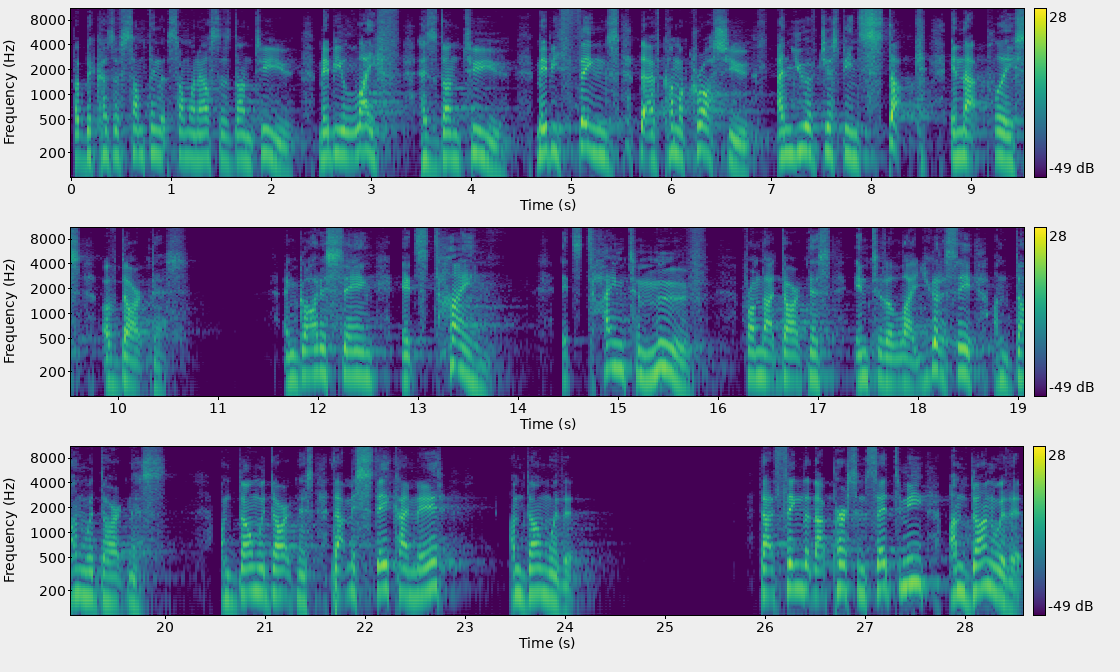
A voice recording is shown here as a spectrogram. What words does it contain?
but because of something that someone else has done to you. Maybe life has done to you. Maybe things that have come across you, and you have just been stuck in that place of darkness. And God is saying, It's time it's time to move from that darkness into the light. You got to say, I'm done with darkness. I'm done with darkness. That mistake I made, I'm done with it. That thing that that person said to me, I'm done with it.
